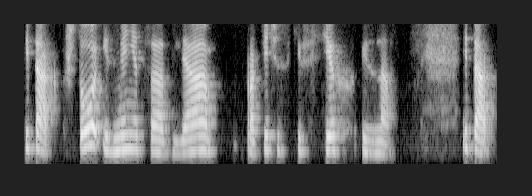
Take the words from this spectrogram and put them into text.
Итак, что изменится для практически всех из нас. Итак,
